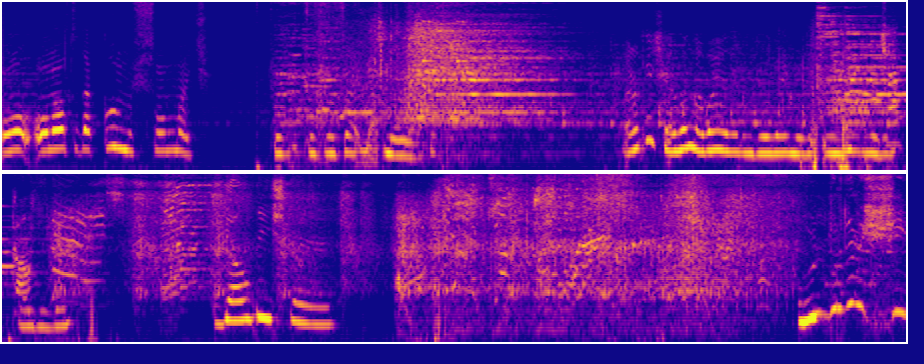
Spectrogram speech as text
O 16 dakika olmuş son maç. Çok çok fazla yapmıyorum artık. Arkadaşlar valla bayağıdır video gelmedi. Özür dilerim herkesten. Geldi işte. Öldürdüm işi.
